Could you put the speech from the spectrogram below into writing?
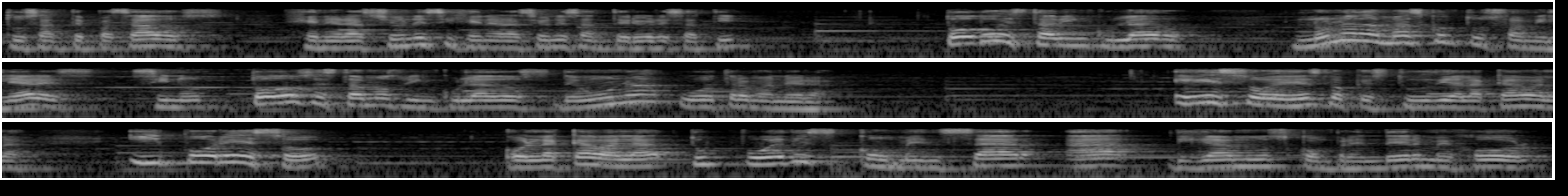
Tus antepasados. Generaciones y generaciones anteriores a ti. Todo está vinculado. No nada más con tus familiares, sino todos estamos vinculados de una u otra manera. Eso es lo que estudia la Cábala. Y por eso con la cábala tú puedes comenzar a, digamos, comprender mejor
